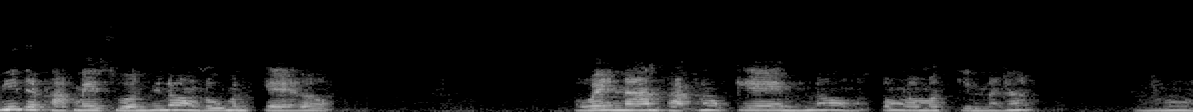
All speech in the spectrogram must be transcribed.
มีแต่ผักในสวนพี่น้องดูมันแก่แล้ว เอาไว้นานผักเข้าแกงพี่น้องต้องเอามากินนะคะอืม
